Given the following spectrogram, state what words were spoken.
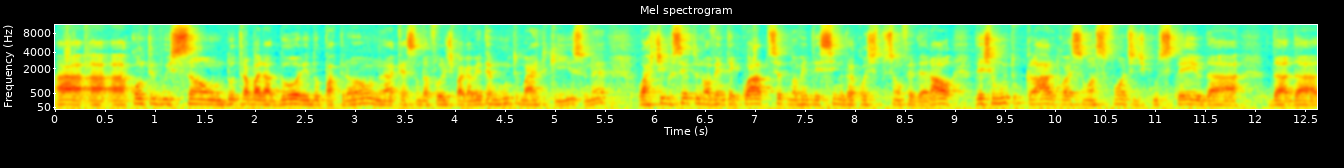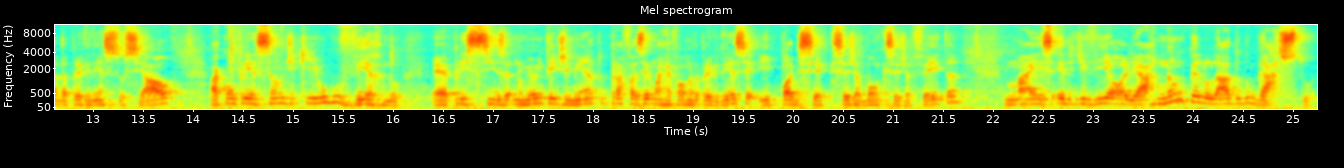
a, a, a contribuição do trabalhador e do patrão na questão da folha de pagamento, é muito mais do que isso. Né? O artigo 194, 195 da Constituição Federal deixa muito claro quais são as fontes de custeio da, da, da, da Previdência Social, a compreensão de que o governo é, precisa, no meu entendimento, para fazer uma reforma da Previdência, e pode ser que seja bom que seja feita, mas ele devia olhar não pelo lado do gasto,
